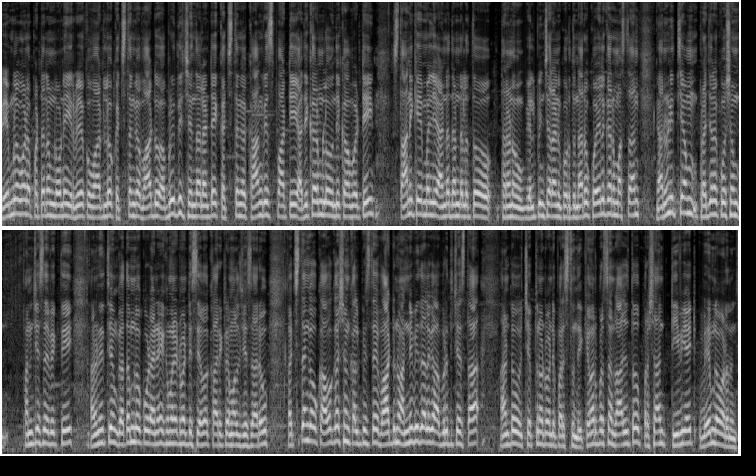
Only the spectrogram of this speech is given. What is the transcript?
వేములవాడ పట్టణంలోనే ఇరవై ఒక వార్డులో ఖచ్చితంగా వార్డు అభివృద్ధి చెందాలంటే ఖచ్చితంగా కాంగ్రెస్ పార్టీ అధికారంలో ఉంది కాబట్టి స్థానిక ఎమ్మెల్యే అండదండలతో తనను గెలిపించాలని కోరుతున్నారు. కోయల్కర్ మస్తాన్ అనునిత్యం ప్రజల కోసం పనిచేసే వ్యక్తి. అనునిత్యం గతంలో కూడా అనేకమైనటువంటి సేవా కార్యక్రమాలు చేశారు. ఖచ్చితంగా ఒక అవకాశం కల్పిస్తే వార్డును అన్ని విధాలుగా అభివృద్ధి చేస్తా అంటూ చెప్తున్నటువంటి పరిస్థితి ఉంది కెమెరా పర్సన్ రాజుతో ప్రశాంత్ టీవీ ఎయిట్ వేములవాడ నుంచి.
